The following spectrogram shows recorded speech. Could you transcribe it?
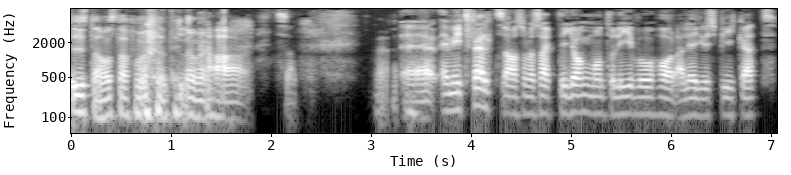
Utan att straffa till och med. Ja, sant. Eh, I mittfält, ja, som jag sagt, de Jong Montolivo har Allegri spikat.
